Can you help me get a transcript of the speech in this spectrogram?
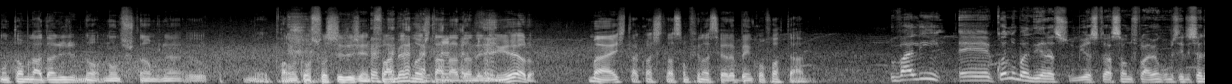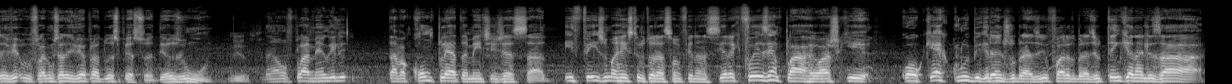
Não estamos nadando de... Não, não estamos, né? Eu falando como se fosse dirigente. O Flamengo não está nadando em dinheiro, mas está com a situação financeira bem confortável. Valim, é, quando o Bandeira assumiu a situação do Flamengo, como você disse, devia- o Flamengo só devia para duas pessoas, Deus e um mundo. Não, o Flamengo ele estava completamente engessado e fez uma reestruturação financeira que foi exemplar. Eu acho que qualquer clube grande do Brasil, fora do Brasil, tem que analisar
